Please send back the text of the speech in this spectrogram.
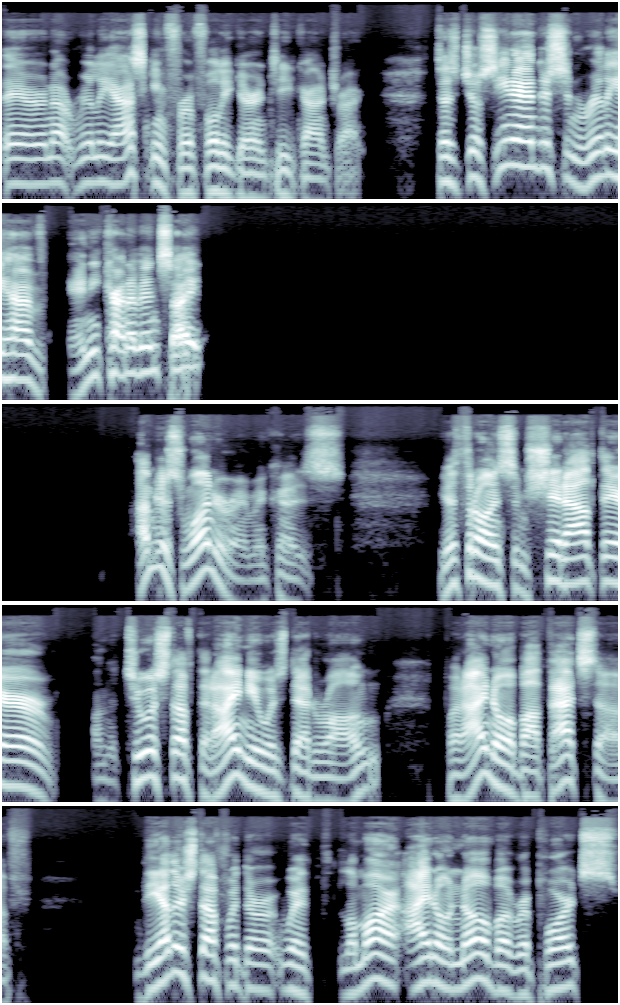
they're not really asking for a fully guaranteed contract. Does Josina Anderson really have any kind of insight? I'm just wondering because you're throwing some shit out there on the Tua stuff that I knew was dead wrong, but I know about that stuff. The other stuff with the with Lamar, I don't know, but reports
